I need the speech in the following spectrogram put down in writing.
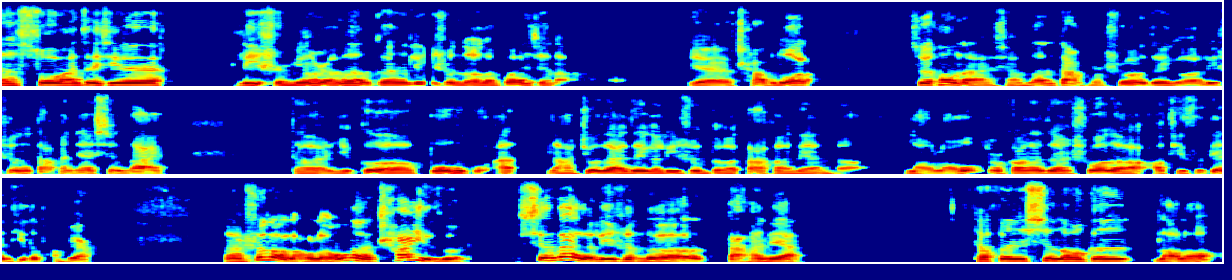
咱说完这些历史名人们跟利顺德的关系呢，也差不多了。最后呢，想跟大伙儿说说这个利顺德大饭店现在的一个博物馆，那就在这个利顺德大饭店的老楼，就是刚才咱说的奥提斯电梯的旁边。呃，说到老楼呢，插一嘴，现在的利顺德大饭店，它分新楼跟老楼。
